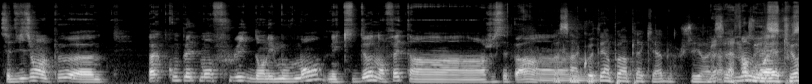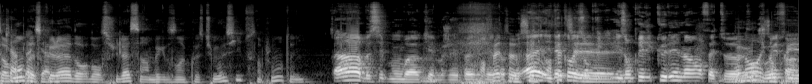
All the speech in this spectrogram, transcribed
cette vision un peu pas complètement fluide dans les mouvements, mais qui donne en fait un, je sais pas, un. Bah, c'est un côté un peu implacable, je dirais. Bah, c'est la non, force de mais la c'est nature tout qui est simplement parce que implacable. là, dans, dans celui-là, c'est un mec dans un costume aussi, tout simplement, Tony. Ah bah c'est bon bah ok, moi j'avais pas. j'avais fait, pas- euh, ah, en et fait, ils, ont pris- ils ont pris que des nains en fait. euh, non, non, ils jouer, ont pris, enfin,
